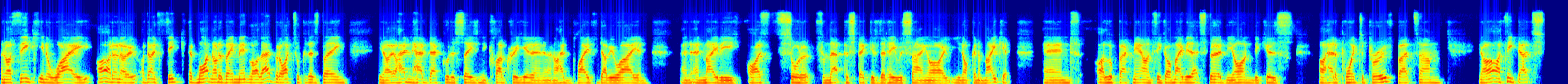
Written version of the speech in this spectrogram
and I think in a way, I don't know, I don't think it might not have been meant like that, but I took it as being you know, I hadn't had that good a season in club cricket and, and I hadn't played for WA and and and maybe I sort of from that perspective that he was saying, Oh, you're not going to make it. And I look back now and think, oh, maybe that spurred me on because I had a point to prove. But um, you know, I think that's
